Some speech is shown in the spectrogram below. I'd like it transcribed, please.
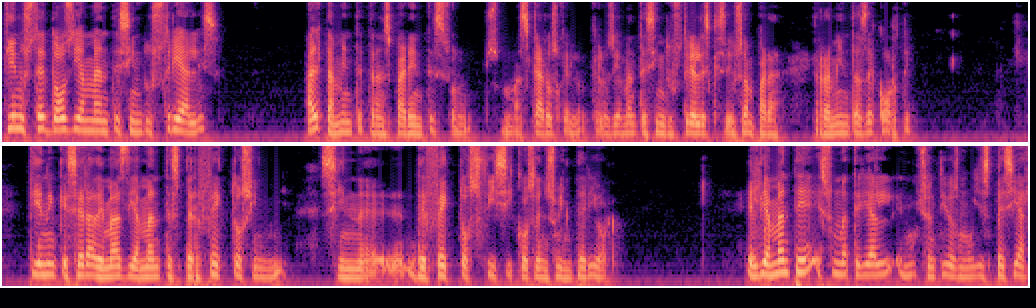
Tiene usted dos diamantes industriales altamente transparentes, son, más caros que, los diamantes industriales que se usan para herramientas de corte. Tienen que ser además diamantes perfectos sin, sin eh, defectos físicos en su interior. El diamante es un material en muchos sentidos muy especial.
